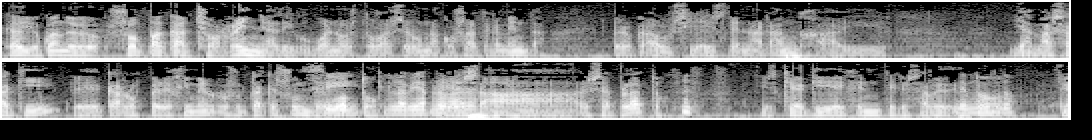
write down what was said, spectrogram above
claro, yo cuando sopa cachorreña digo, bueno, esto va a ser una cosa tremenda. Pero claro, si es de naranja y y además aquí, eh, Carlos Pérez Jiménez resulta que es un devoto que lo había probado. de ese plato. Y es que aquí hay gente que sabe de, de todo. Mundo, sí,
